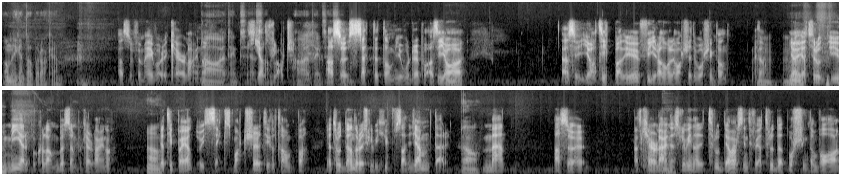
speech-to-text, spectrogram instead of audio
Om ni kan ta på rak arm. Alltså för mig var det Carolina. Ja, jag tänkte säga Helt så. klart. Ja, jag tänkte säga Alltså så. sättet de gjorde det på. Alltså jag, Mm. alltså jag tippade ju 4-0 i matcher till Washington. Liksom. Mm, mm. Jag, jag trodde ju mer på Columbus än på Carolina. Ja, Jag tippade ändå i sex matcher till Tampa. Jag trodde ändå det skulle bli hyfsat jämnt där. Ja. Men alltså att Carolina skulle vinna det trodde jag faktiskt inte för jag trodde att Washington var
